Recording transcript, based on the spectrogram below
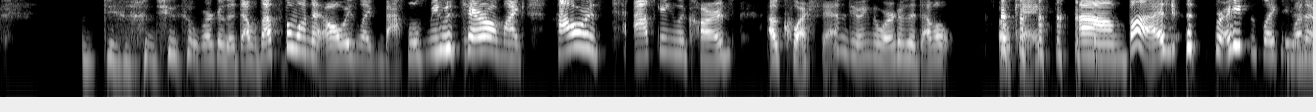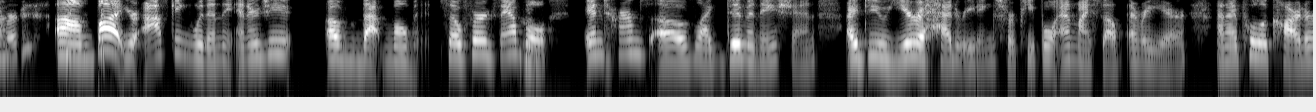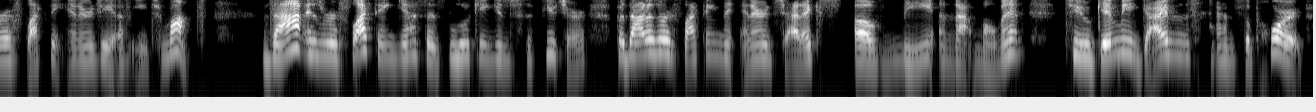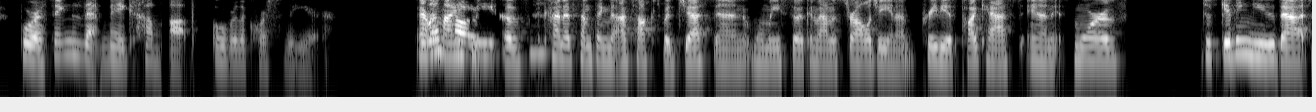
do do the work of the devil. That's the one that always like baffles me with tarot. I'm like, how is t- asking the cards a question doing the work of the devil? Okay. um, but right, it's like yeah. whatever. Um, but you're asking within the energy of that moment. So for example, mm-hmm in terms of like divination, I do year ahead readings for people and myself every year, and I pull a card to reflect the energy of each month. That is reflecting, yes, it's looking into the future, but that is reflecting the energetics of me in that moment to give me guidance and support for things that may come up over the course of the year. So that reminds me of kind of something that I've talked with Jess in when we've spoken about astrology in a previous podcast. And it's more of just giving you that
